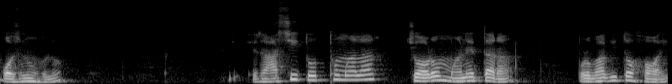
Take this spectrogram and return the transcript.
প্রশ্ন হলো, রাশি তথ্যমালার চরম মানের দ্বারা প্রভাবিত হয়।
